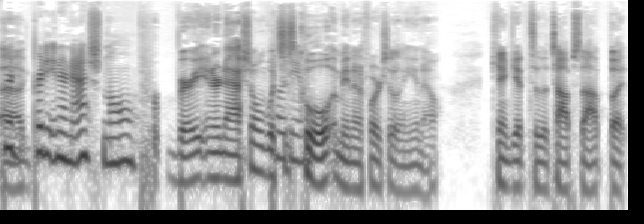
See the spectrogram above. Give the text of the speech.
Pretty, Uh, pretty international. pr- very international, which is cool. I mean, unfortunately, you know, can't get to the top stop, but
